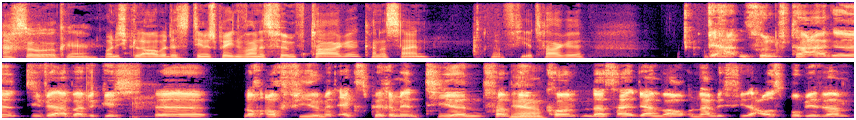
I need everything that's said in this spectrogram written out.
Ach so, okay. Und ich glaube, das, dementsprechend waren es fünf Tage, kann es sein? Ja, vier Tage. Wir hatten fünf Tage, die wir aber wirklich äh, noch auch viel mit Experimentieren verbringen ja. konnten. Das heißt, wir haben auch unheimlich viel ausprobiert. Wir haben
